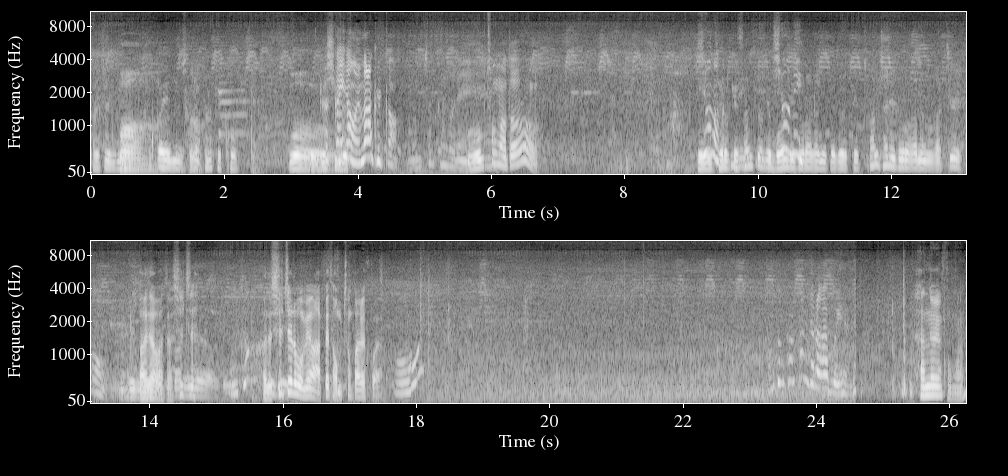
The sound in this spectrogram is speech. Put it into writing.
벌써 이게 와, 가까이 있는 저런. 거 저렇게 커 와. 가까이 가면 얼마나 클까? 엄청 큰 거네. 엄청나다. 시원하다, 저렇게 근데. 산 쪽에 멀리 시원해. 돌아가니까 저렇게 천천히 돌아가는 것 같지? 어. 맞아, 저렇게 맞아. 빠른 실제- 거야, 저기. 맞아, 실제로 보면 앞에서 엄청 빠를 거야. 어? 엄청 천천히 들어가 보이는데? 하늘공원.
